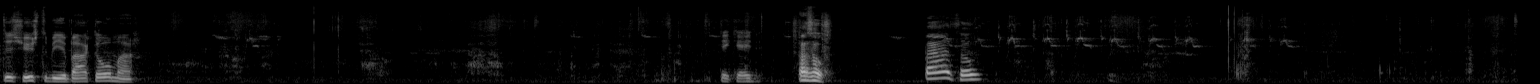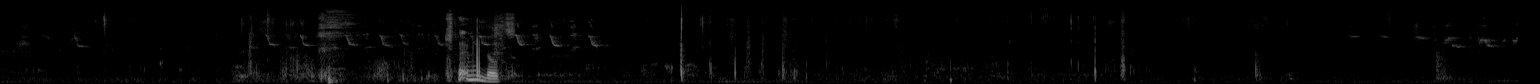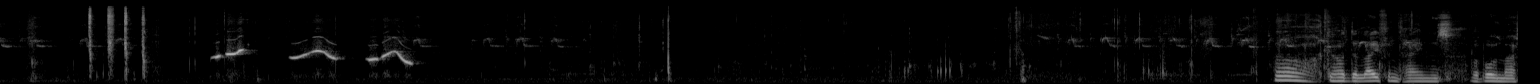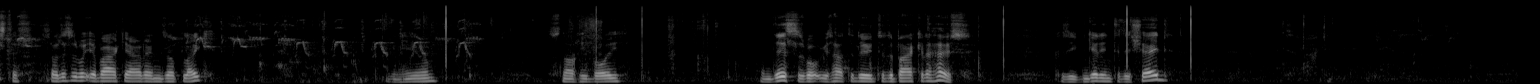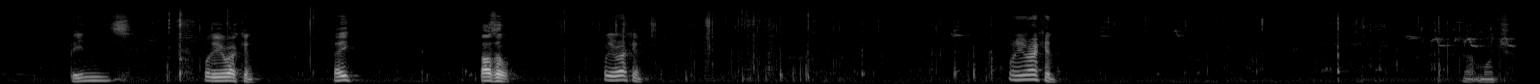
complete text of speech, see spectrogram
This used to be a back door mat. Dickhead. Basil! Basil! Get nuts. Oh god, the life and times of a bull mastiff. So this is what your backyard ends up like. You can hear him. Snotty boy. And this is what we'd have to do to the back of the house. Because you can get into the shed. Bins. What do you reckon? Hey? Basil? What do you reckon? What do you reckon? Not much.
